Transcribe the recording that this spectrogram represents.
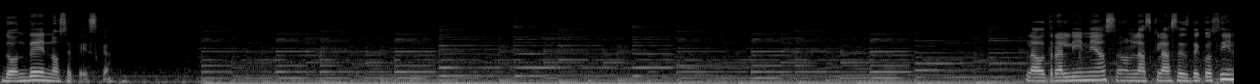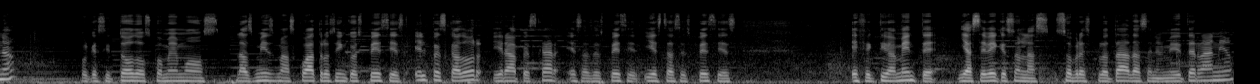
donde no se pesca. La otra línea son las clases de cocina, porque si todos comemos las mismas cuatro o cinco especies, el pescador irá a pescar esas especies y estas especies efectivamente ya se ve que son las sobreexplotadas en el Mediterráneo.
